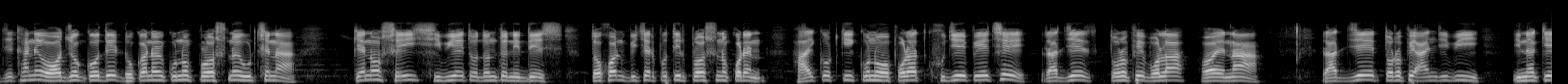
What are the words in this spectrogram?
যেখানে অযোগ্যদের ঢোকানোর কোনো প্রশ্নই উঠছে না। কেন সেই সিবিআই তদন্তের নির্দেশ? তখন বিচারপতির প্রশ্ন করেন, হাইকোর্ট কি কোনো অপরাধ খুঁজে পেয়েছে? রাজ্যের তরফে বলা হয় না। রাজ্যের তরফে আইনজীবী ইনাকে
